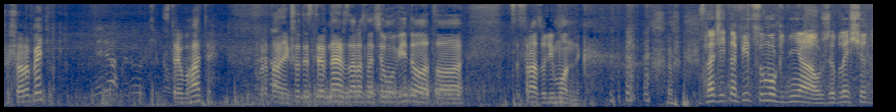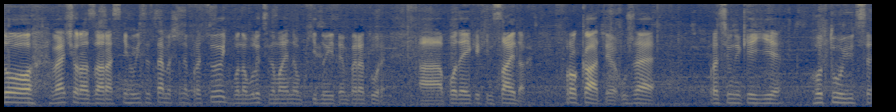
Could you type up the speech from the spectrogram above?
Що, що робить? Ниряти, Стрибати? Братан, якщо ти стрибнеш зараз на цьому відео, то це сразу лімонник. Значить, на підсумок дня вже ближче до вечора зараз снігові системи ще не працюють, бо на вулиці немає необхідної температури. А по деяких інсайдах прокати вже працівники є, готуються.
